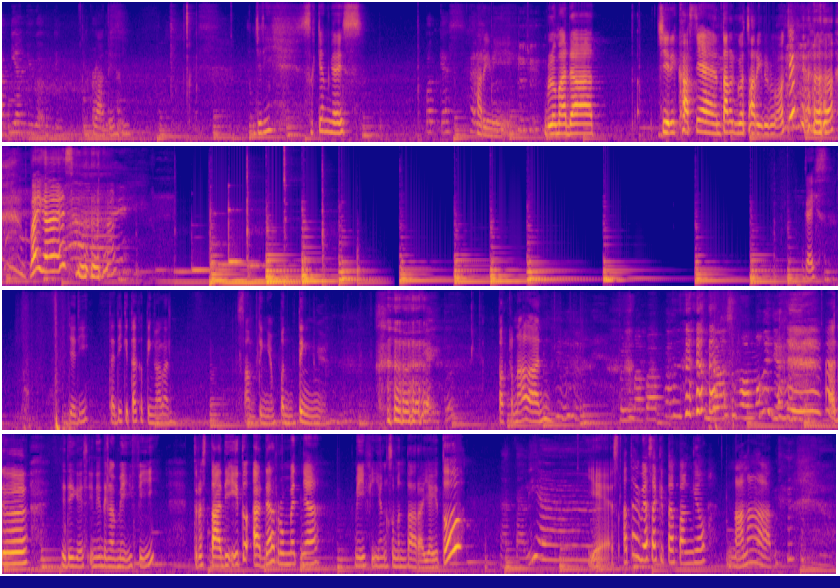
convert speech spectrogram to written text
latihan juga penting. Latihan. Jadi sekian guys. Podcast hari ini. belum ada ciri khasnya. Ntar gue cari dulu oke? Bye guys. Bye. guys jadi tadi kita ketinggalan something yang penting. Kayak itu? Perkenalan. Belum apa-apa. Sudah langsung ngomong aja. Aduh. Jadi guys ini dengan Mayvi. Terus tadi itu ada roommate-nya Mayvi yang sementara yaitu? Natalia. Yes. Atau yang biasa kita panggil Nanat.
